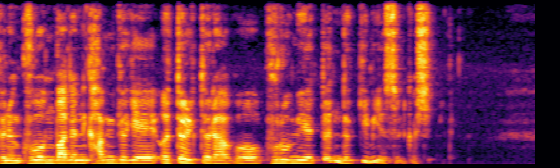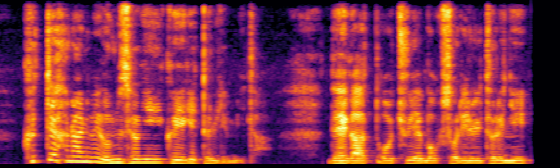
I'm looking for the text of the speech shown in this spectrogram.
그는 구원받은 감격에 어떨떨하고 구름 위에 뜬 느낌이었을 것입니다. 그때 하나님의 음성이 그에게 들립니다. 내가 또 주의 목소리를 들으니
